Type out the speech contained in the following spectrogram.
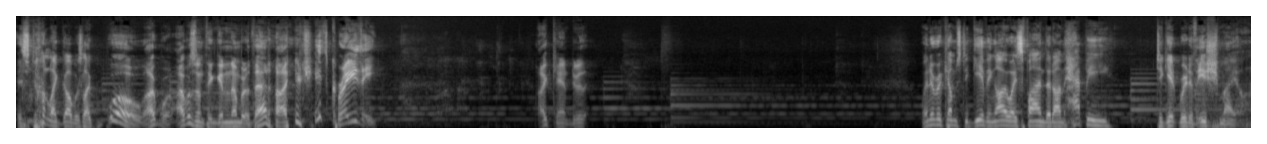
It's not like God was like, whoa, I, I wasn't thinking a number that high. She's crazy. I can't do that. Whenever it comes to giving, I always find that I'm happy to get rid of Ishmael.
